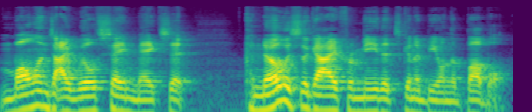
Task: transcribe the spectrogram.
Mullins, I will say, makes it. Cano is the guy for me that's going to be on the bubble.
